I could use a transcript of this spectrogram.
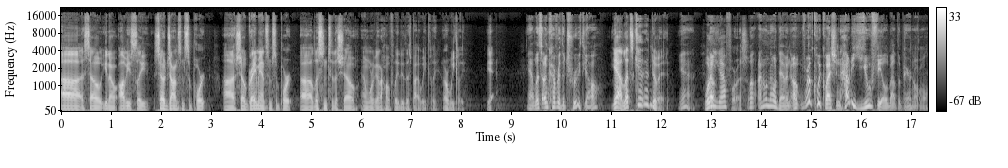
Uh, so you know, obviously, show John some support, uh, show Gray Man some support, uh, listen to the show, and we're gonna hopefully do this bi-weekly or weekly. Yeah, yeah, let's uncover the truth, y'all. yeah. Let's get into it. Yeah. What No, do you got for us? Well, I don't know, Devin. Uh, real quick question How do you feel about the paranormal?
